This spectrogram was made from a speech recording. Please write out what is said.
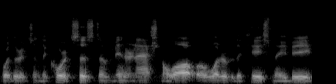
whether it's in the court system, international law, or whatever the case may be.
